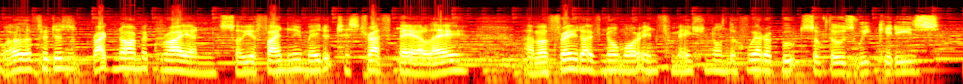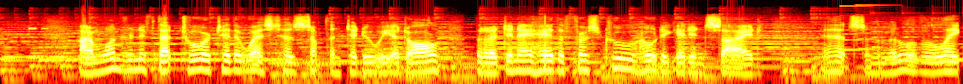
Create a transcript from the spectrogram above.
Well, if it isn't Ragnar McRyan, so you finally made it to Strathbaile, eh? I'm afraid I've no more information on the whereabouts of those wee kiddies. I'm wondering if that tour to the west has something to do with it all, but I didn't hear the first clue how to get inside. It's in the middle of a lake.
